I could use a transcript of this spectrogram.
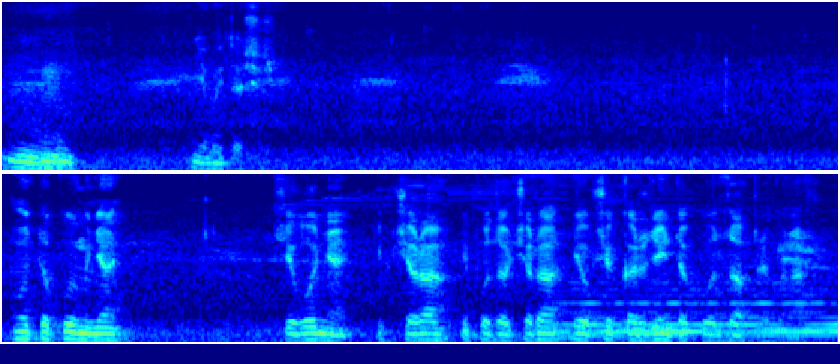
Мгм. Не вытащишь. Вот такой у меня сегодня и вчера, и позавчера, и вообще каждый день такой вот завтрак у нас.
